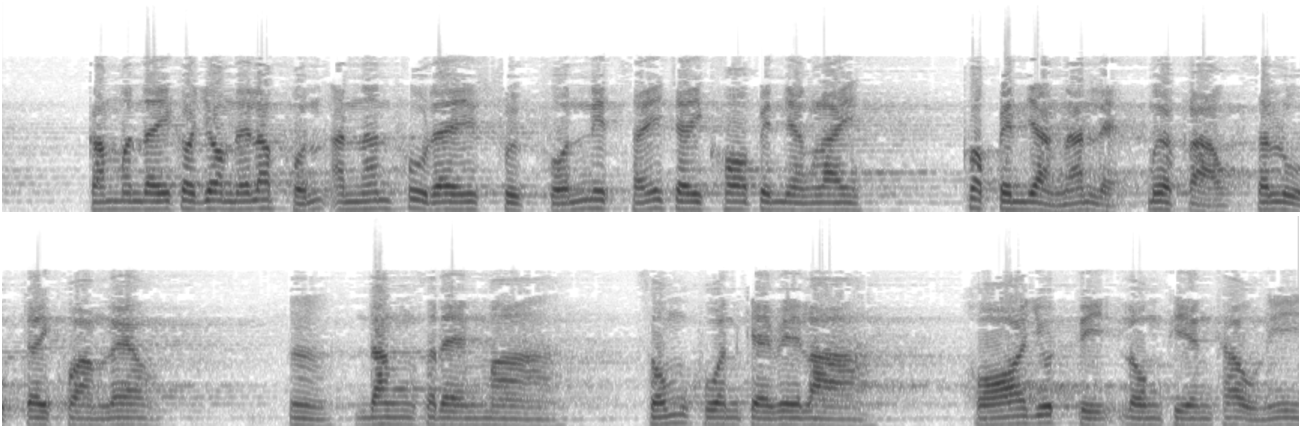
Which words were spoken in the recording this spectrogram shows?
ำกรรมอันใดก็ย่อมได้รับผล อันนั้นผู้ใดฝึกฝนนิสัยใจคอเป็นอย่างไร ก็เป็นอย่างนั้นแหละ เมื่อกล่าวสรุปใจความแล้วดังแสดงมา สมควรแก่เวลา ขอยุติลงเพียงเท่านี้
